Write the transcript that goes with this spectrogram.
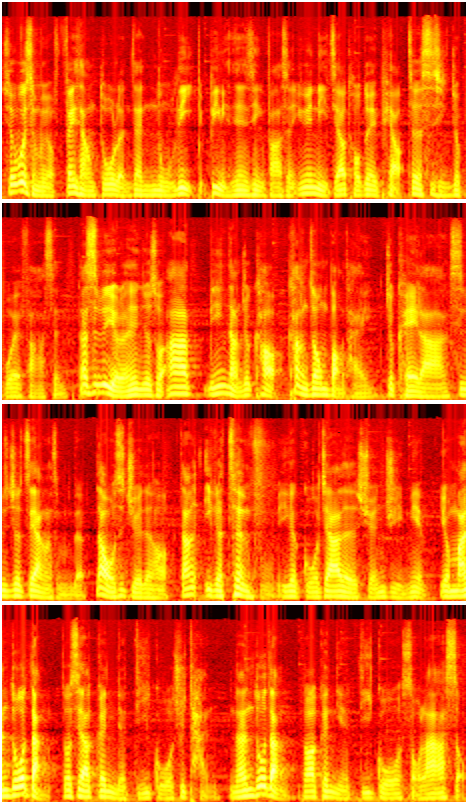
所以为什么有非常多人在努力避免这件事情发生？因为你只要投对票，这个事情就不会发生。那是不是有人就说啊，民进党就靠抗中保台就可以啦？是不是就这样什么的？那我是觉得哈，当一个政府一个国家的选举里面有蛮多党都是要跟你的敌国去谈，蛮多党都要跟你的敌国手拉手，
